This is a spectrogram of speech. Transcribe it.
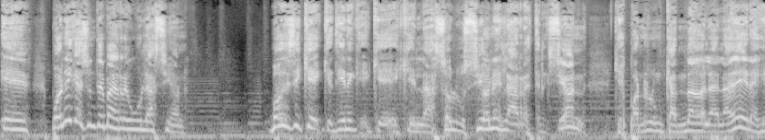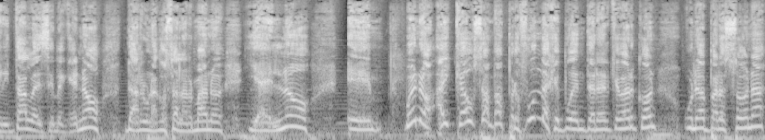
Eh, poné que es un tema de regulación. Vos decís que, que tiene que, que- que la solución es la restricción, que es poner un candado a la heladera, es gritarle, decirle que no, darle una cosa al hermano y a él no. Eh, bueno, hay causas más profundas que pueden tener que ver con una persona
